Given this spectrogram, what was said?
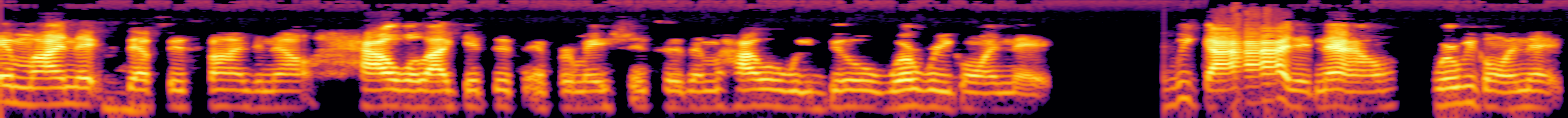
And my next mm. step is finding out how will I get this information to them? How will we build? Where are we going next? We got it now. Where are we going next?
